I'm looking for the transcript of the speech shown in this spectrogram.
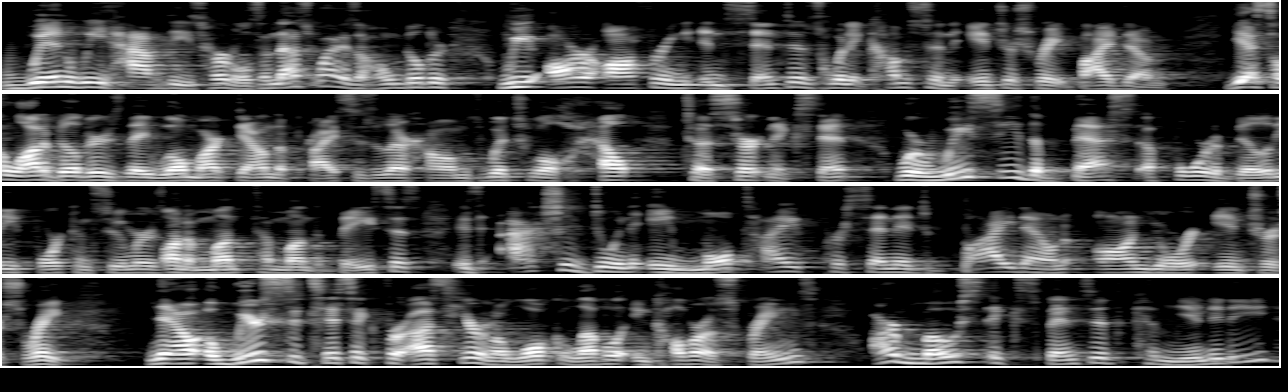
when we have these hurdles? And that's why as a home builder, we are offering incentives when it comes to an interest rate buy down. Yes, a lot of builders, they will mark down the prices of their homes, which will help to certain extent. Where we see the best affordability for consumers on a month to month basis is actually doing a multi percentage buy down on your interest rate. Now, a weird statistic for us here on a local level in Colorado Springs, our most expensive community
